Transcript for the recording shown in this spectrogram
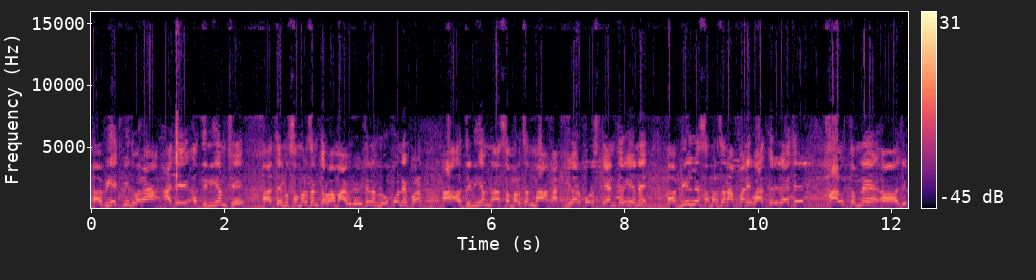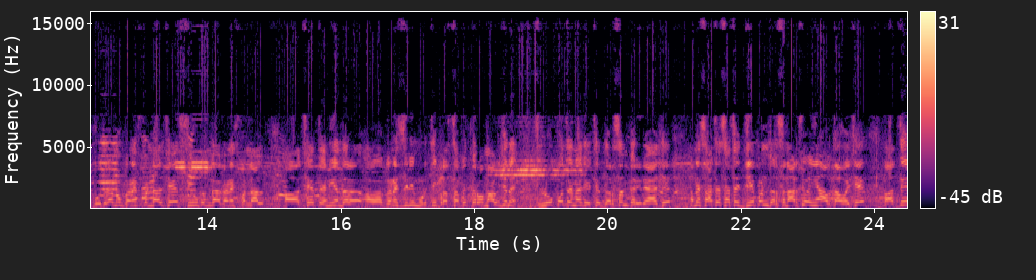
વીએચપી દ્વારા આ જે અધિનિયમ છે તેનું સમર્થન કરવામાં આવી રહ્યું છે અને લોકોને પણ આ અધિનિયમના સમર્થનમાં આ ક્યુઆર કોડ સ્કેન કરી અને બિલને સમર્થન આપવાની વાત કરી રહ્યા છે. હાલ તમને જે ગોધરાનું ગણેશ પંડાલ છે શિવગંગા ગણેશ પંડાલ છે, તેની અંદર ગણેશજીની મૂર્તિ પ્રસ્થાપિત કરવામાં આવી છે ને, લોકો તેના જે છે દર્શન કરી રહ્યા છે અને સાથે સાથે જે પણ દર્શનાર્થીઓ અહીંયા આવતા હોય છે તે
